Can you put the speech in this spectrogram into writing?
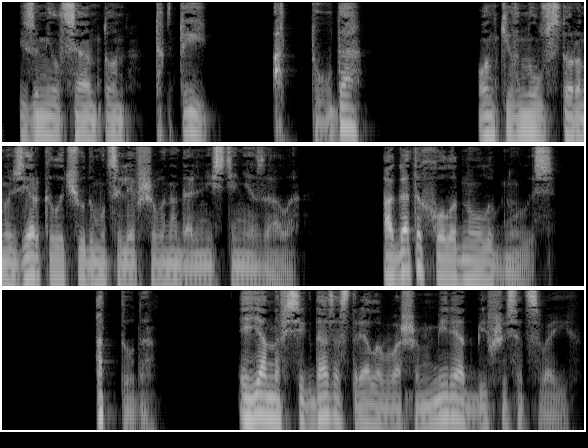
— изумился Антон. «Так ты оттуда?» Он кивнул в сторону зеркала, чудом уцелевшего на дальней стене зала. Агата холодно улыбнулась. «Оттуда» и я навсегда застряла в вашем мире, отбившись от своих.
